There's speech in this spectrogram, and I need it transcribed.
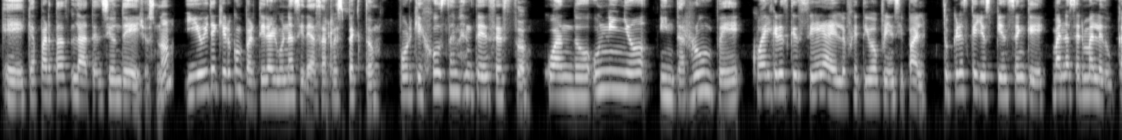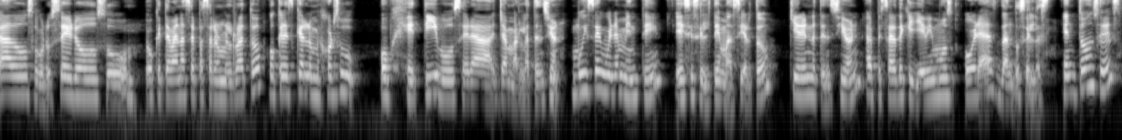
que aparta la atención de ellos, ¿no? Y hoy te quiero compartir algunas ideas al respecto porque justamente es esto. Cuando un niño interrumpe, ¿cuál crees que sea el objetivo principal? ¿Tú crees que ellos piensen que van a ser maleducados o groseros o, o que te van a hacer pasar un mal rato? ¿O crees que a lo mejor su objetivo será llamar la atención? Muy seguramente ese es el tema, ¿cierto? Quieren atención a pesar de que llevemos horas dándoselas. Entonces,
